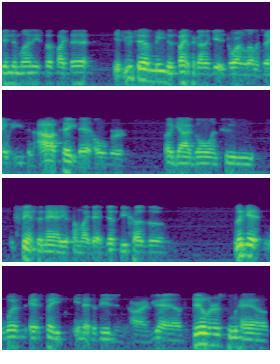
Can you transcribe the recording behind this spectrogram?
spending money, stuff like that. If you tell me the Saints are going to get Jordan Love and Jacob Eason, I'll take that over a guy going to Cincinnati or something like that, just because of look at what's at stake in that division. All right, you have Steelers who have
